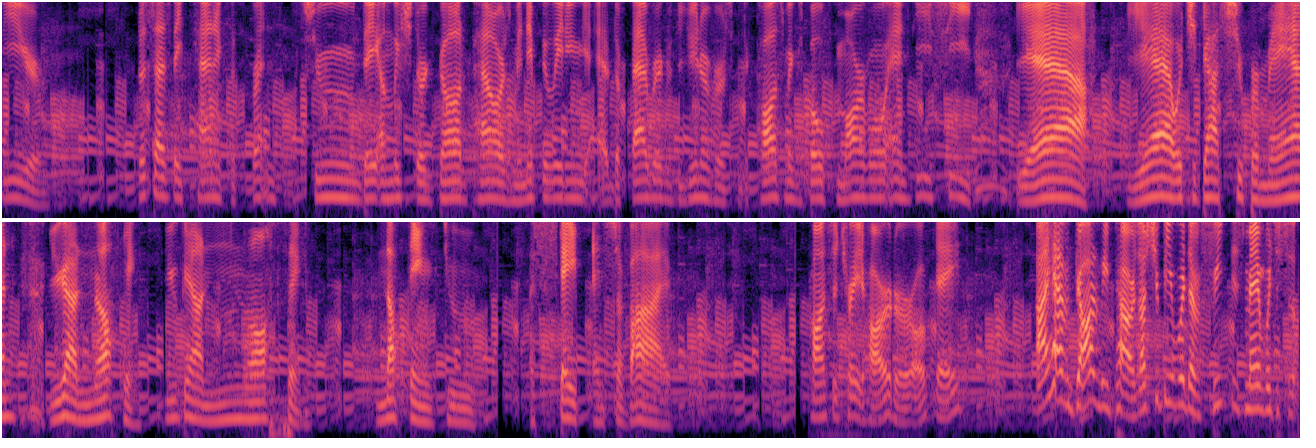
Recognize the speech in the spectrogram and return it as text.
fear. Just as they panicked and threatened, soon they unleashed their god powers, manipulating uh, the fabric of the universe with the cosmics, both Marvel and DC. Yeah, yeah, what you got, Superman? You got nothing. You got nothing. Nothing to escape and survive. Concentrate harder, okay. I have godly powers. I should be able to defeat this man with just a,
